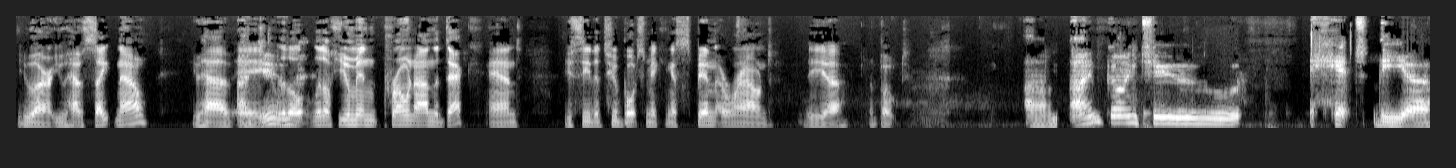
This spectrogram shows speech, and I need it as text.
You are you have sight now. You have a little little human prone on the deck, and you see the two boats making a spin around the uh, the boat. Um, I'm going to hit the uh,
